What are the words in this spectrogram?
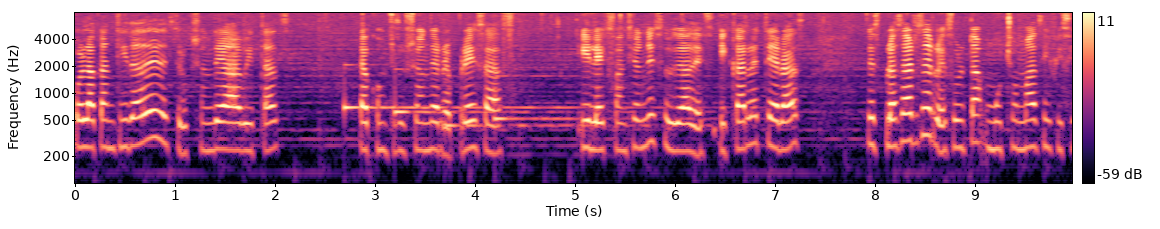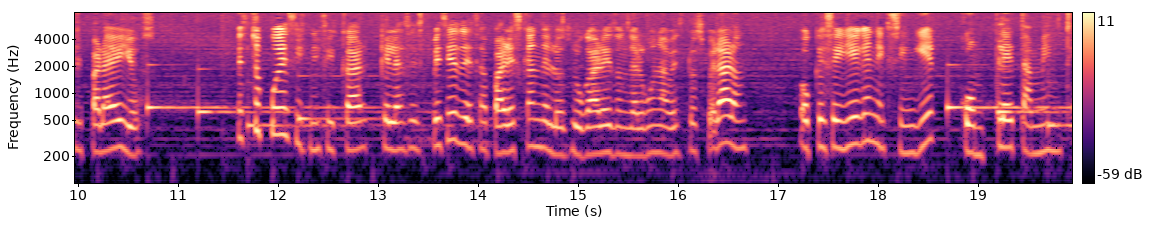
con la cantidad de destrucción de hábitats, la construcción de represas y la expansión de ciudades y carreteras, desplazarse resulta mucho más difícil para ellos. Esto puede significar que las especies desaparezcan de los lugares donde alguna vez prosperaron o que se lleguen a extinguir completamente.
